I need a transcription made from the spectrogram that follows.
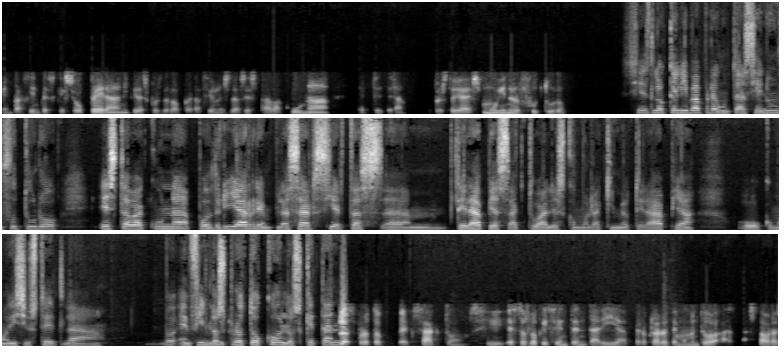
en pacientes que se operan y que después de la operación les das esta vacuna, etcétera. Pero esto ya es muy en el futuro. Si es lo que le iba a preguntar, si en un futuro esta vacuna podría reemplazar ciertas terapias actuales como la quimioterapia o como dice usted la en fin, los protocolos, ¿qué tan...? Los Exacto, sí. Esto es lo que se intentaría, pero claro, de momento hasta ahora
